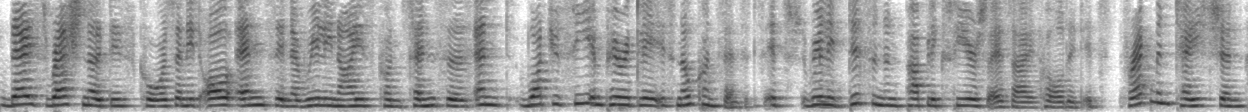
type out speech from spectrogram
there is rational discourse and it all ends in a really nice consensus. And what you see empirically is no consensus. It's really dissonant public spheres, as I called it. It's fragmentation,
